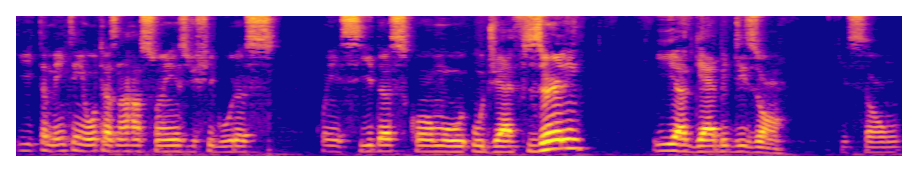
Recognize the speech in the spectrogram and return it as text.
E também tem outras narrações de figuras conhecidas como o Jeff Zerlin e a Gabby Dizon, que são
